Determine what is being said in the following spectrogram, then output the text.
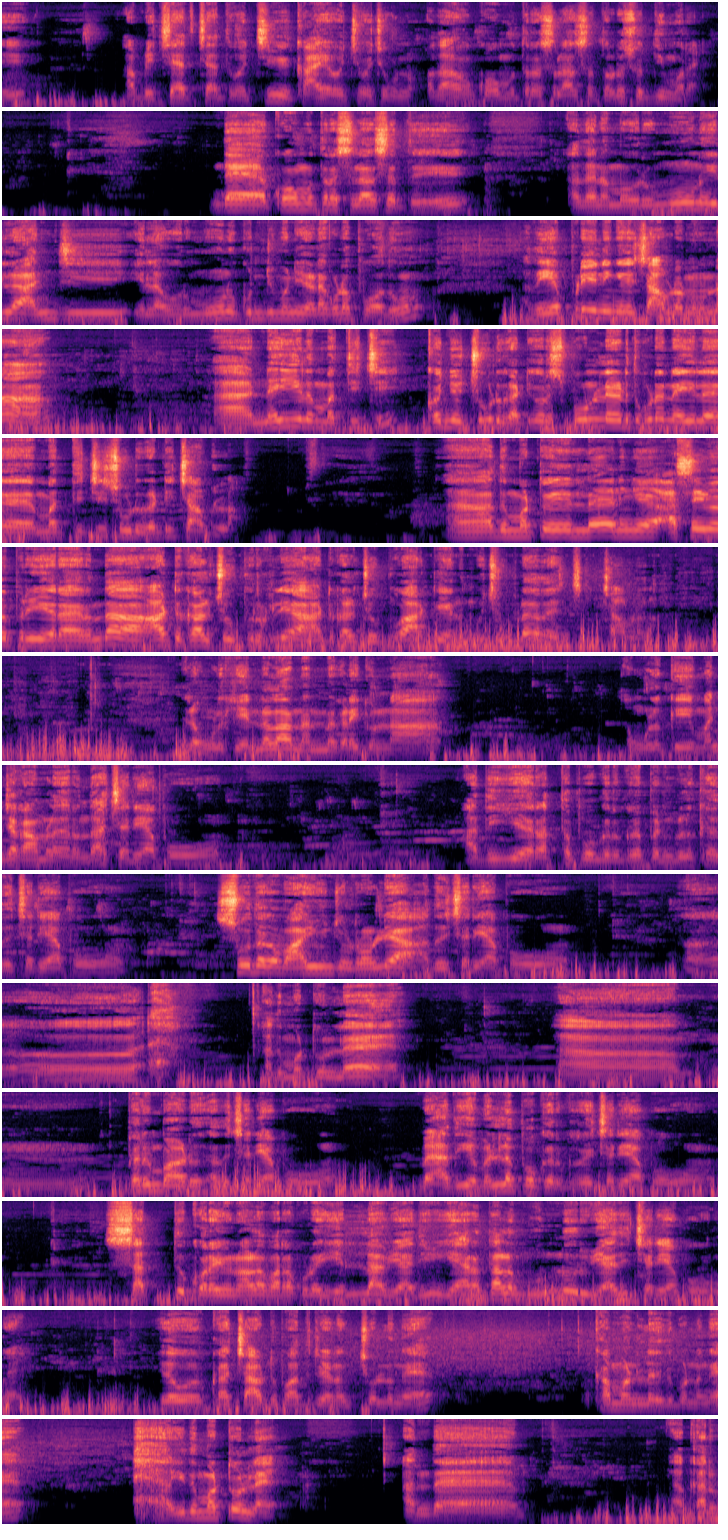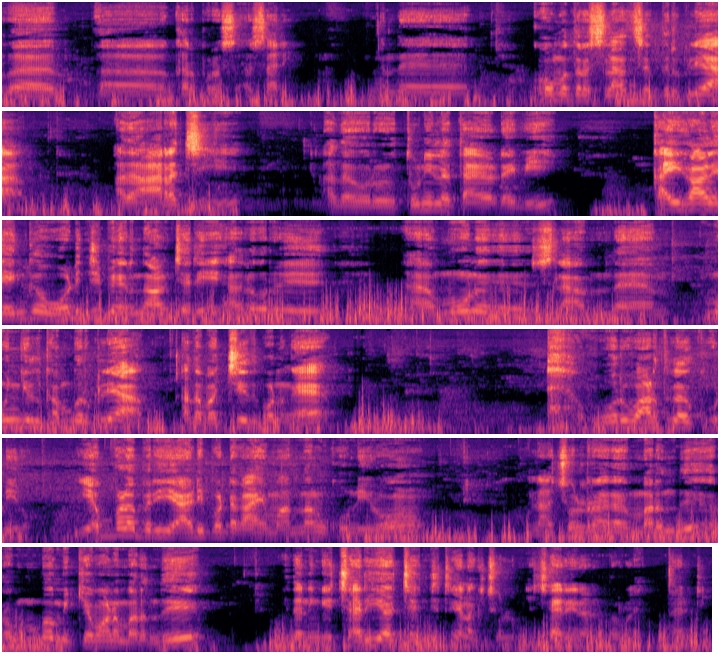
அப்படி சேர்த்து சேர்த்து வச்சு காய வச்சு வச்சுக்கணும். அதான் கோமுத்திர சிலாசத்தோட சுத்தி முறை. இந்த கோமுத்திர சிலாசத்து அதை நம்ம ஒரு மூணு இல்லை அஞ்சு இல்லை ஒரு மூணு குஞ்சு மணி இடம் கூட போதும். அதை எப்படி நீங்கள் சாப்பிடணுன்னா நெய்யில் மத்திச்சு கொஞ்சம் சூடு காட்டி ஒரு ஸ்பூனில் எடுத்து கூட நெய்யில் மத்திச்சு சூடு கட்டி சாப்பிடலாம். அது மட்டும் இல்லை நீங்கள் அசைவ பிரியராக இருந்தால் ஆட்டுக்கால் சூப்பு இருக்கு இல்லையா? ஆட்டுக்கால் சூப்பு ஆட்டு எலும்பு சூப்பில் அதை சாப்பிடலாம். இதில் உங்களுக்கு என்னெல்லாம் நன்மை கிடைக்கும்னா உங்களுக்கு மஞ்சள் காமலை இருந்தால் சரியாக போகும். அதிக ரத்தப்போக்கு இருக்கிற பெண்களுக்கு அது சரியாக போகும். சூதக வாயுன்னு சொல்கிறோம் இல்லையா? அது சரியாக போகும். அது மட்டும் இல்லை பெரும்பாடு அது சரியாக போகும். அதிக வெள்ளப்போக்கு இருக்கிறது சரியாக போகும். சத்து குறைவினால் வரக்கூடிய எல்லா வியாதியும் ஏறத்தாழ முந்நூறு வியாதி சரியாக போகுங்க. இதை ஒரு க சாப்பிட்டு பார்த்துட்டு எனக்கு சொல்லுங்கள் கமெண்டில் இது பண்ணுங்கள் இது மட்டும் இல்லை அந்த கர்ப்ப கற்பூர சாரி அந்த கோமுத்திர சிலாத்து சத்து இருக்கு இல்லையா? அதை அரைச்சி அதை ஒரு துணியில் தடவி கை கால் எங்கே ஒடிஞ்சு போயிருந்தாலும் சரி அதில் ஒரு மூணு ஸ்லா இந்த மூங்கில் கம்பு இருக்கு இல்லையா அதை வச்சு இது பண்ணுங்கள் ஒரு வாரத்தில் அது கூடிரும். எவ்வளோ பெரிய அடிப்பட்ட காயமாக இருந்தாலும் கூடிரும். நான் சொல்கிற மருந்து ரொம்ப முக்கியமான மருந்து. இதை நீங்கள் சரியாக செஞ்சுட்டு எனக்கு சொல்லுங்கள் சரி நண்பர்களே. நன்றி.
